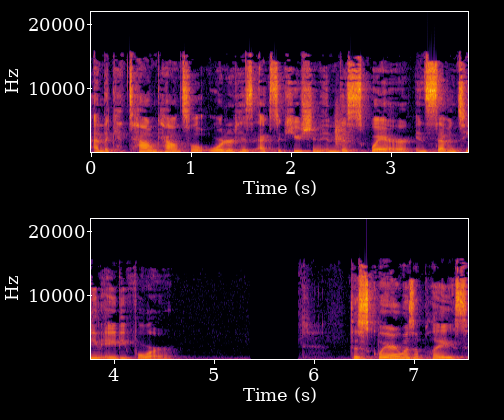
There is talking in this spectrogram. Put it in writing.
and the town council ordered his execution in this square in 1784. The square was a place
